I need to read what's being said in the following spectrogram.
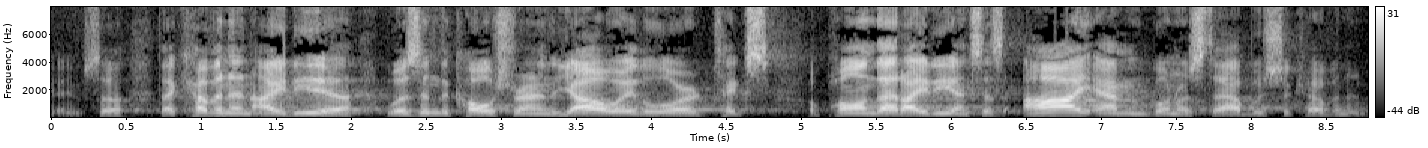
Okay, so that covenant idea was in the culture, and Yahweh, the Lord, takes upon that idea and says, I am going to establish a covenant.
